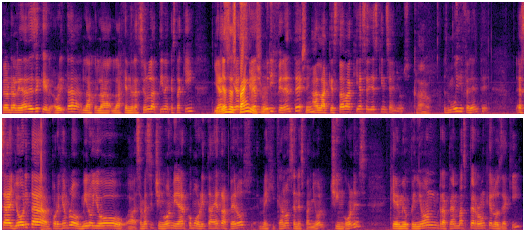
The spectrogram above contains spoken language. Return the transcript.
Pero en realidad es de que ahorita la, la, la generación latina que está aquí ya, Ya es, es Spanglish, ya es muy diferente Sí. a la que estaba aquí hace 10, 15 años. Claro. Es muy diferente. O sea, yo ahorita, por ejemplo, miro yo, ah, se me hace chingón mirar cómo ahorita hay raperos mexicanos en español, chingones, que en mi opinión rapean más perrón que los de aquí.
